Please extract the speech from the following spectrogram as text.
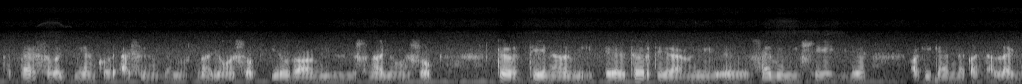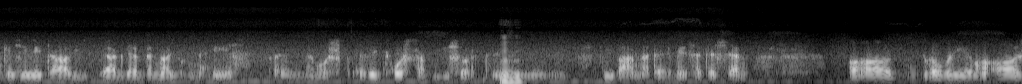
Hát persze, hogy ilyenkor eszünkbe jut nagyon sok irodalmi és nagyon sok történelmi, történelmi személyiség, akik ennek az ellenkezőjét állítják, de ebben nagyon nehéz. De most ez egy hosszabb műsort uh-huh. kívánna természetesen. A probléma az,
